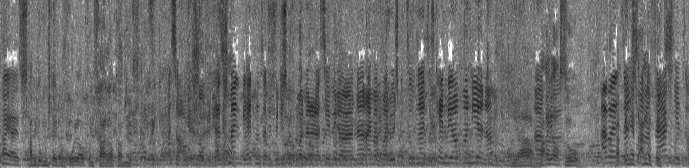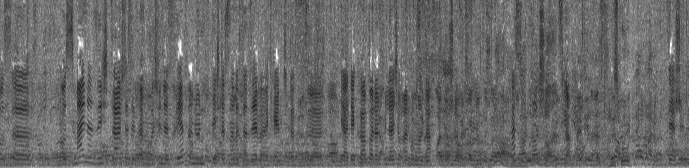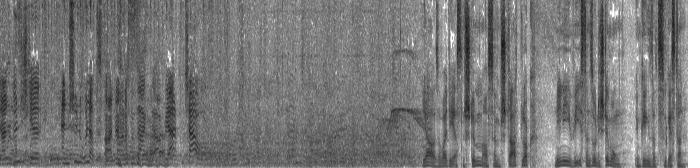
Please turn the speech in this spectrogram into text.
Naja, jetzt habe ich umgestellt auf Urlaub und fahre locker mit. War auch schön. Also ich meine, wir hätten uns natürlich für dich gefreut, wenn du das hier wieder ne, einmal frei durchgezogen hättest. Das kennen wir auch von dir. Ne? Ja, mache ich auch so. Aber Ich hab soll den ich jetzt angefixt. sagen, jetzt aus, äh, aus meiner Sicht sage ich das jetzt einfach mal, ich finde es sehr vernünftig, dass man das dann selber erkennt, dass äh, ja, der Körper dann vielleicht auch einfach mal sagt, stopp. Ja, Hast du gut entschieden? Ja, alles gut. sehr schön. Dann wünsche ich dir eine schöne Urlaubsfahrt, wenn man das so sagen darf. Ja, ciao. Ja, soweit die ersten Stimmen aus dem Startblock. Nini, wie ist denn so die Stimmung im Gegensatz zu gestern?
